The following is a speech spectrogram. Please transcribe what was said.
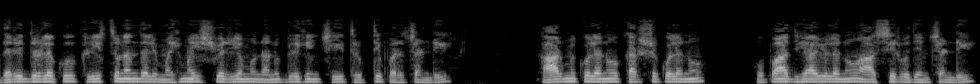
దరిద్రులకు క్రీస్తునందలి మహిమైశ్వర్యమును అనుగ్రహించి తృప్తిపరచండి. కార్మికులను కర్షకులను ఉపాధ్యాయులను ఆశీర్వదించండి.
